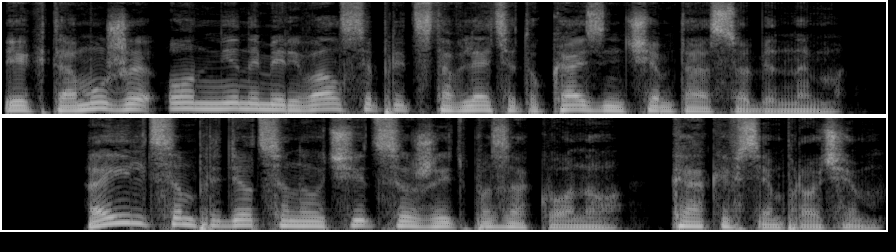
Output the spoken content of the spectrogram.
и к тому же он не намеревался представлять эту казнь чем-то особенным. А ильцам придется научиться жить по закону, как и всем прочим.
